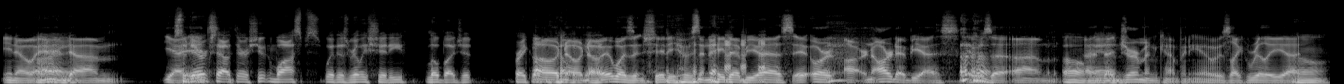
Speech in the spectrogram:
You know, All and right. um, yeah. so Derek's out there shooting wasps with his really shitty low budget break. Oh no, no, it wasn't shitty. It was an AWS it, or, or an RWS. It was a um Oh, a, the. German company. It was like really uh, Oh.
